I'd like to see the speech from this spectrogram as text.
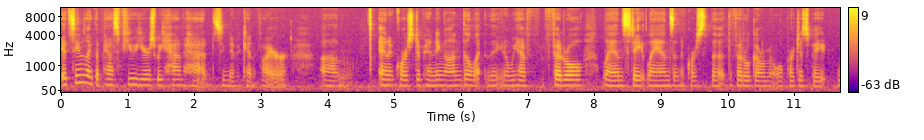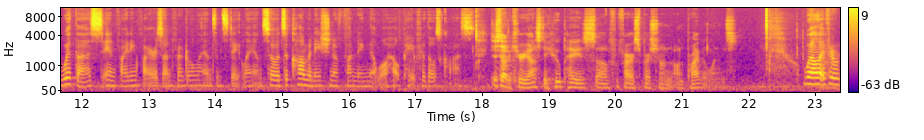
it seems like the past few years we have had significant fire. Um, and of course, depending on the, the, you know, we have federal lands, state lands, and of course the, the federal government will participate with us in fighting fires on federal lands and state lands. So it's a combination of funding that will help pay for those costs. Just out of curiosity, who pays uh, for fire suppression on, on private lands? Well, if, you're,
